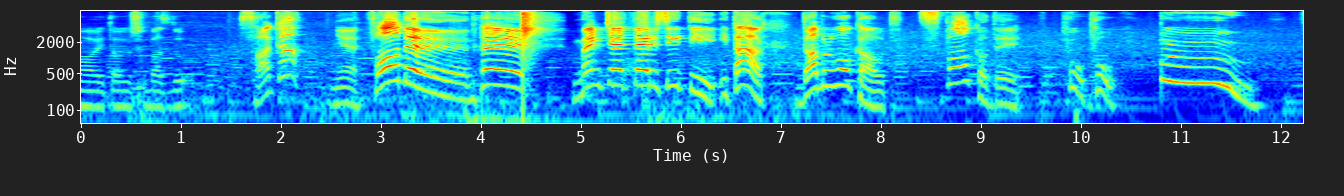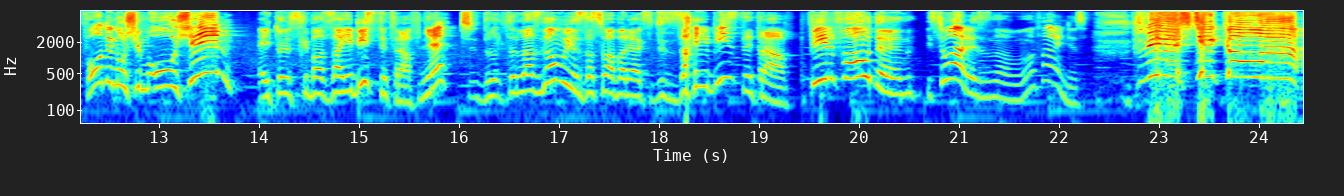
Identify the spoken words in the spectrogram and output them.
Oj, to już chyba zdu... Saka? Nie. Foden! Hej! Manchester City! I tak, double walkout. Spoko ty. Pu, pu. Pu. Foden 8-8? Ej, to jest chyba zajebisty traf, nie? Czy dla, to dla znowu jest za słaba reakcja, to jest zajebisty traf! Phil Foden! I Suarez znowu, no fajnie. 200 koła!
